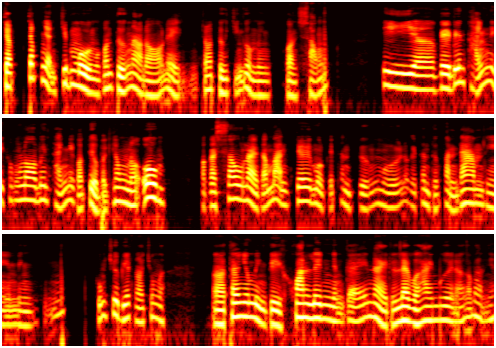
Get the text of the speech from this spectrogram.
chấp chấp nhận chim mùi một con tướng nào đó để cho tướng chính của mình còn sống thì ờ, về bên thánh thì không lo bên thánh thì có tiểu bạch long nó ôm. Hoặc là sau này các bạn chơi một cái thần tướng mới là cái thần tướng phản đam thì mình cũng cũng chưa biết nói chung là à, theo như mình thì khoan lên những cái này level 20 đã các bạn nhé.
